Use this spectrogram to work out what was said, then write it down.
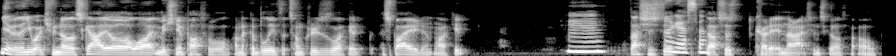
Yeah, but then you watch Vanilla Sky or like Mission Impossible, and I can believe that Tom Cruise is like a, a spy agent. Like it. That's just Hmm. I guess so. that's just crediting their acting skills. At all.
